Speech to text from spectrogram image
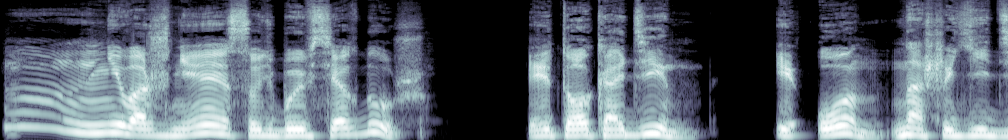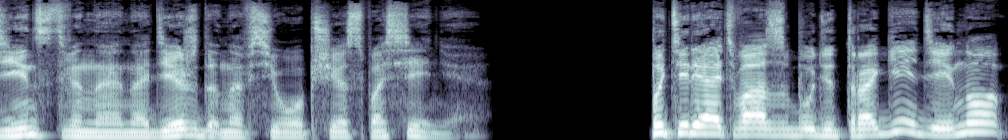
Не важнее судьбы всех душ. Итог один. И он — наша единственная надежда на всеобщее спасение. Потерять вас будет трагедией, но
